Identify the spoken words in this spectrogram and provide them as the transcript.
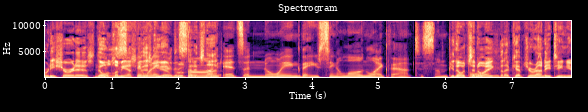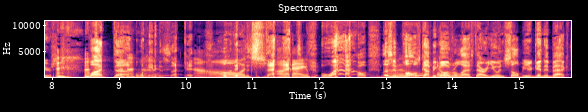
Pretty sure it is. No, let me ask you this: Do you have proof that it's not? It's annoying that you sing along like that to some people. You know what's annoying? That I've kept you around 18 years. what? The, wait a second. That? Okay. Wow. Listen, Paul's got me going for the last hour. You insult me, you're getting it back.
